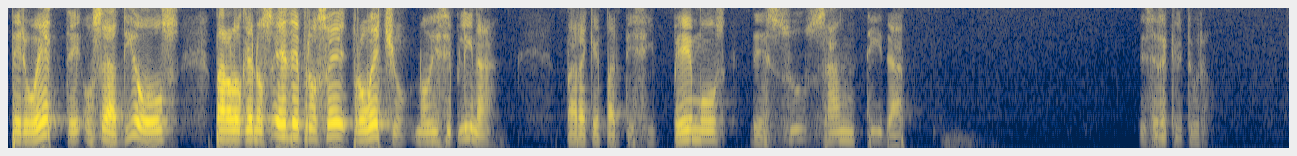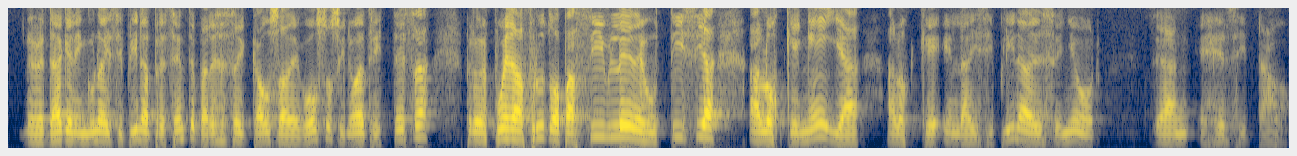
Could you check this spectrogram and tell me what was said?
Pero este, o sea, Dios, para lo que nos es de provecho, nos disciplina, para que participemos de su santidad, dice la Escritura. De verdad que ninguna disciplina presente parece ser causa de gozo, sino de tristeza, pero después da fruto apacible de justicia a los que en ella, a los que en la disciplina del Señor se han ejercitado.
